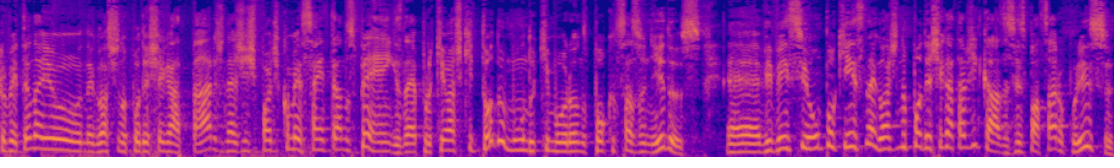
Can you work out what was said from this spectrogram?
Aproveitando aí o negócio de não poder chegar tarde, né? A gente pode começar a entrar nos perrengues, né? Porque eu acho que todo mundo que morou um pouco nos Estados Unidos é, vivenciou um pouquinho esse negócio de não poder chegar tarde em casa. Vocês passaram por isso?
